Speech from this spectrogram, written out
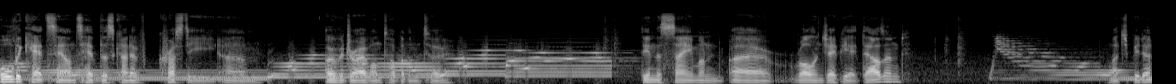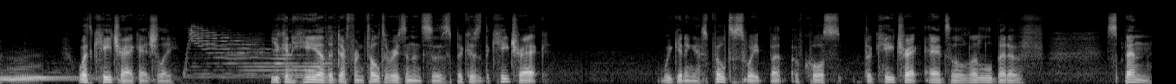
All the cat sounds have this kind of crusty um, overdrive on top of them too. Then the same on uh, Roland JP8000. Much better. With key track actually. You can hear the different filter resonances because the Keytrack, we're getting a filter sweep, but of course the key track adds a little bit of spin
